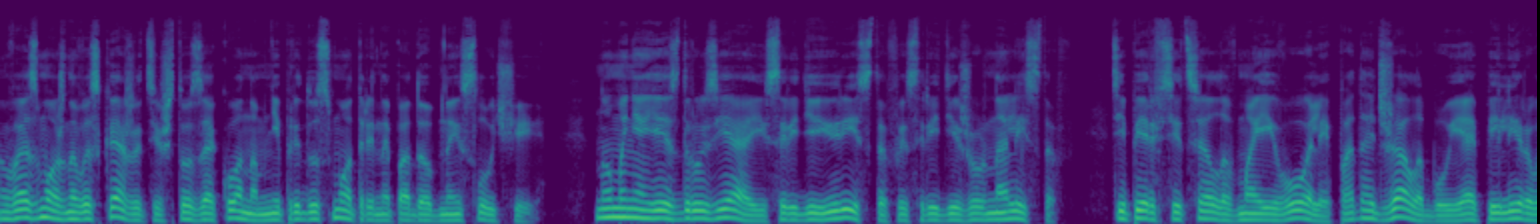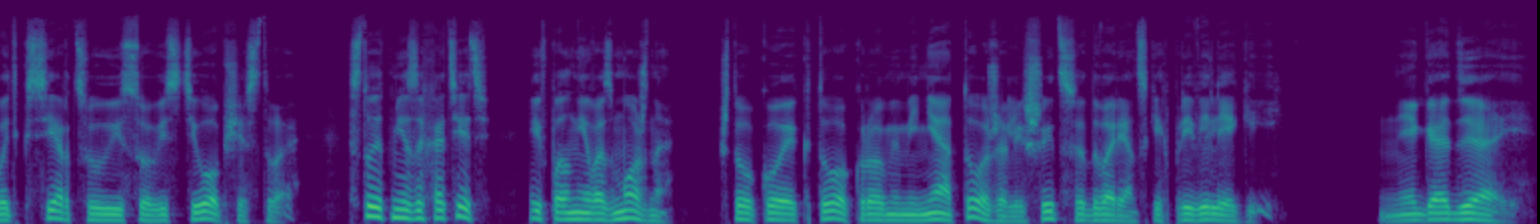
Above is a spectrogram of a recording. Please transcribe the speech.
«Возможно, вы скажете, что законом не предусмотрены подобные случаи. Но у меня есть друзья и среди юристов, и среди журналистов. Теперь всецело в моей воле подать жалобу и апеллировать к сердцу и совести общества. Стоит мне захотеть, и вполне возможно — что кое-кто, кроме меня, тоже лишится дворянских привилегий. Негодяй.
